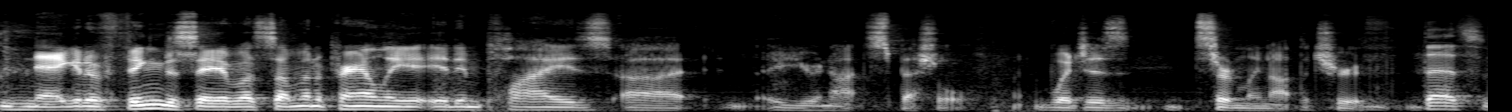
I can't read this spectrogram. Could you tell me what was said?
negative thing to say about someone apparently it implies uh, you're not special which is certainly not the truth. That's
